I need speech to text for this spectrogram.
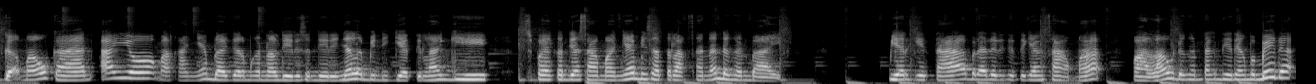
Gak, mau kan? Ayo, makanya belajar mengenal diri sendirinya lebih digiatin lagi, supaya kerjasamanya bisa terlaksana dengan baik. Biar kita berada di titik yang sama, walau dengan takdir yang berbeda.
